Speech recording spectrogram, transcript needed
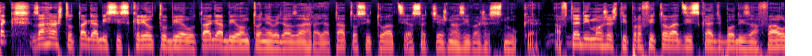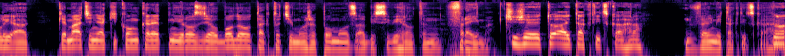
tak zahraš to tak, aby si skryl tú bielu tak, aby on to nevedel zahrať. A táto situácia sa tiež nazýva, že snooker. A vtedy môžeš ty profitovať, získať body za fauly a keď máte nejaký konkrétny rozdiel bodov, tak to ti môže pomôcť, aby si vyhral ten frame. Čiže je to aj taktická hra. Veľmi taktická hra. No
